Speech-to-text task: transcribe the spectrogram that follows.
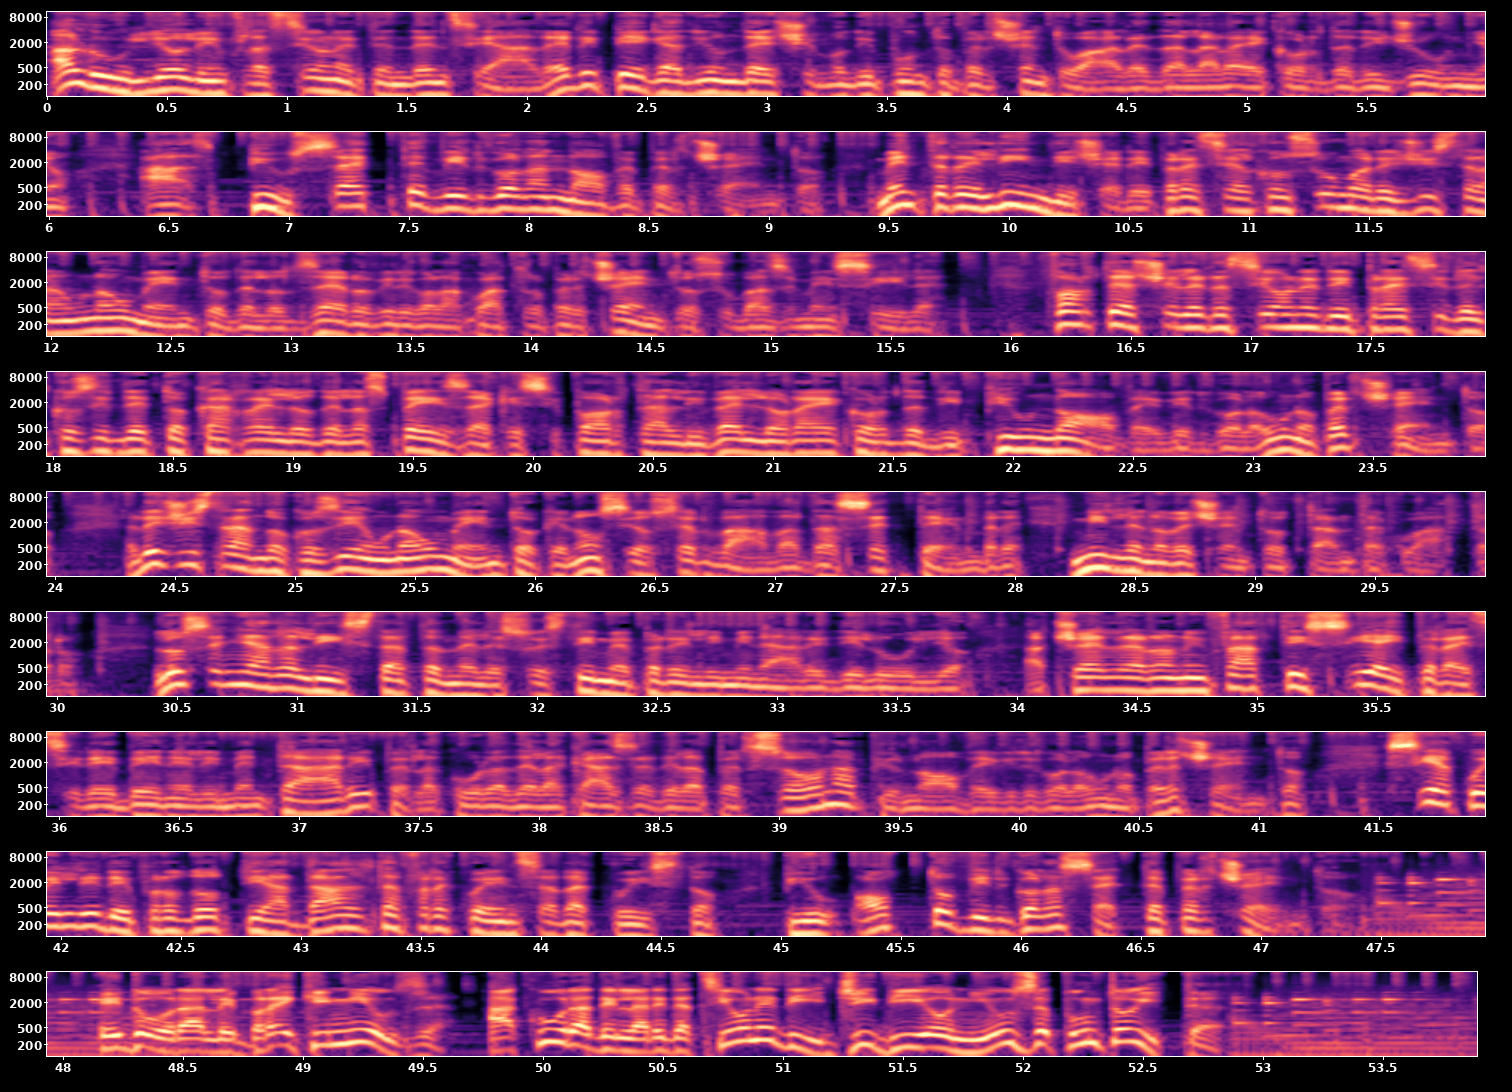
A luglio l'inflazione tendenziale ripiega di un decimo di punto percentuale dalla record di giugno a più 7,9%, mentre l'indice dei prezzi al consumo registra un aumento dello 0,4% su base mensile. Forte accelerazione dei prezzi del cosiddetto carrello della spesa che si porta al livello record di più 9,1%, registrando così un aumento che non si osservava da settembre 1984. Lo segnala l'Istat nelle sue stime preliminari di luglio. Accelerano infatti sia i prezzi dei beni alimentari per la cura della casa e della persona, più 9,1%, sia quelli dei prodotti ad alta frequenza d'acquisto, più 8,7%. Ed ora le breaking news, a cura della redazione di gdonews.it.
